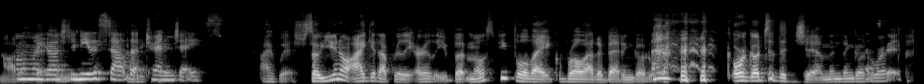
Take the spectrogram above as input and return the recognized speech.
not Oh my gosh, you need to start that trend, Jace. I wish. So you know, I get up really early, but most people like roll out of bed and go to work, or go to the gym and then go That's to work. Good.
